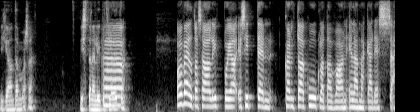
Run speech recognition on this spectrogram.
mikä on tämmöisen? Mistä ne liput Ää, löytyy? Ovelta saa lippuja ja sitten kannattaa googlata vaan elämäkädessä.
